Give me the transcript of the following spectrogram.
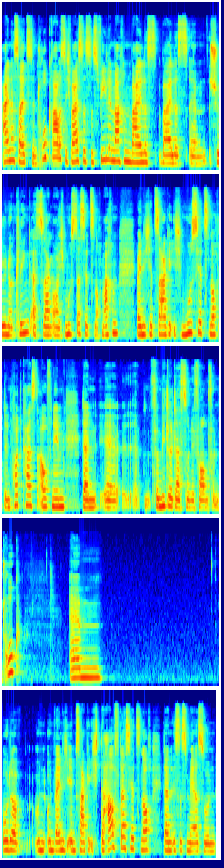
einerseits den Druck raus. Ich weiß, dass das viele machen, weil es, weil es ähm, schöner klingt, als zu sagen, oh, ich muss das jetzt noch machen. Wenn ich jetzt sage, ich muss jetzt noch den Podcast aufnehmen, dann äh, vermittelt das so eine Form von Druck. Ähm, oder und, und wenn ich eben sage, ich darf das jetzt noch, dann ist es mehr so ein,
